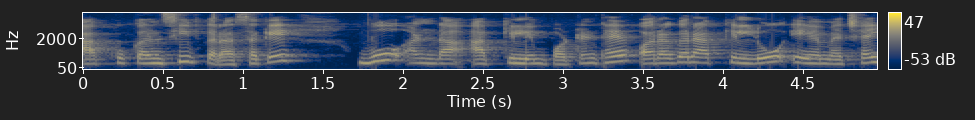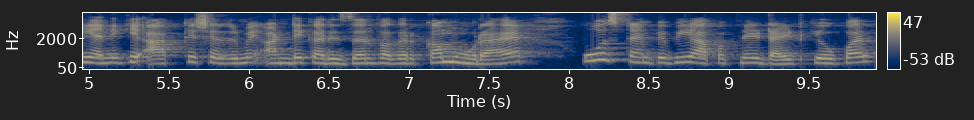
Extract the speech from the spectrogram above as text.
आपको कंसीव करा सके वो अंडा आपके लिए इंपॉर्टेंट है और अगर आपकी लो एएमएच है, यानी कि आपके शरीर में अंडे का रिज़र्व अगर कम हो रहा है, उस टाइम पे भी आप अपने डाइट के ऊपर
